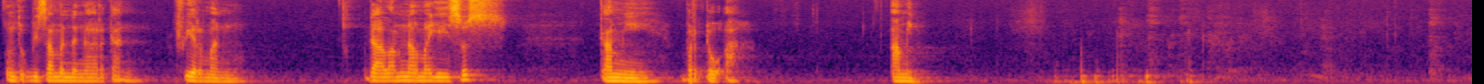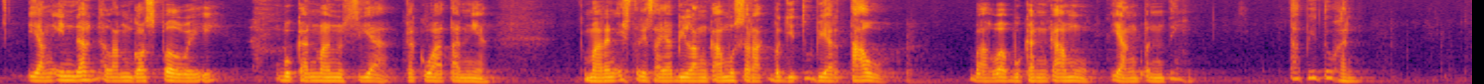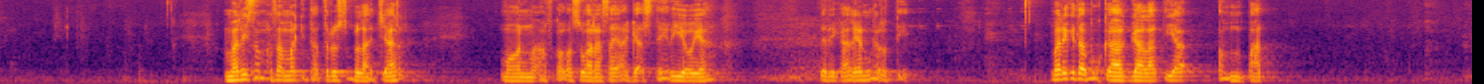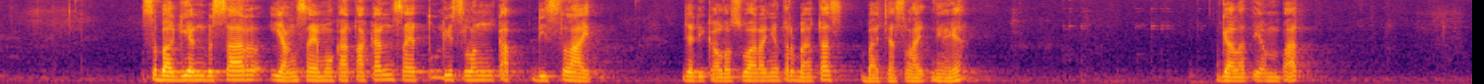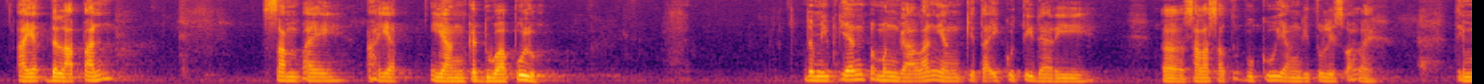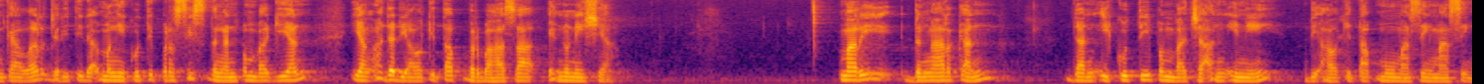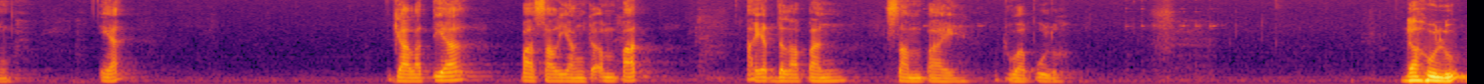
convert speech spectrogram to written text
untuk bisa mendengarkan firman-Mu. Dalam nama Yesus kami berdoa. Amin. Yang indah dalam gospel way bukan manusia kekuatannya. Kemarin istri saya bilang kamu serak begitu biar tahu bahwa bukan kamu yang penting. Tapi Tuhan. Mari sama-sama kita terus belajar. Mohon maaf kalau suara saya agak stereo ya. Jadi kalian ngerti. Mari kita buka Galatia 4 Sebagian besar yang saya mau katakan saya tulis lengkap di slide. Jadi kalau suaranya terbatas, baca slide-nya ya. Galatia 4 ayat 8 sampai ayat yang ke-20. Demikian pemenggalan yang kita ikuti dari uh, salah satu buku yang ditulis oleh Tim Keller jadi tidak mengikuti persis dengan pembagian yang ada di Alkitab berbahasa Indonesia. Mari dengarkan dan ikuti pembacaan ini di Alkitabmu masing-masing. Ya. Galatia pasal yang keempat ayat 8 sampai 20. Dahulu,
